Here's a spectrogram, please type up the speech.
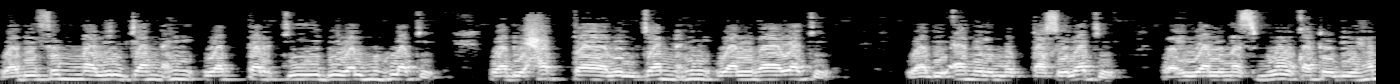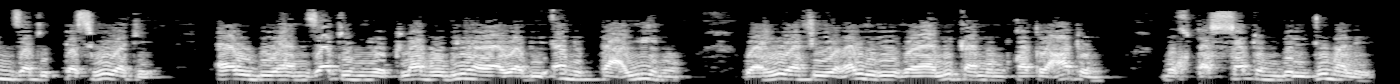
وبثم للجمع والترتيب والمهلة وبحتى للجمع والغاية وبأن المتصلة. وهي المسبوقة بهمزة التسوية أو بهمزة يطلب بها وبأن التعيين وهي في غير ذلك منقطعة مختصة بالجمل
